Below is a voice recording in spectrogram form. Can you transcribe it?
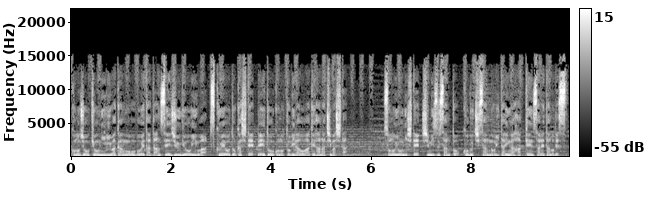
この状況に違和感を覚えた男性従業員は机をどかして冷凍庫の扉を開け放ちました。そのようにして清水さんと小渕さんの遺体が発見されたのです。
